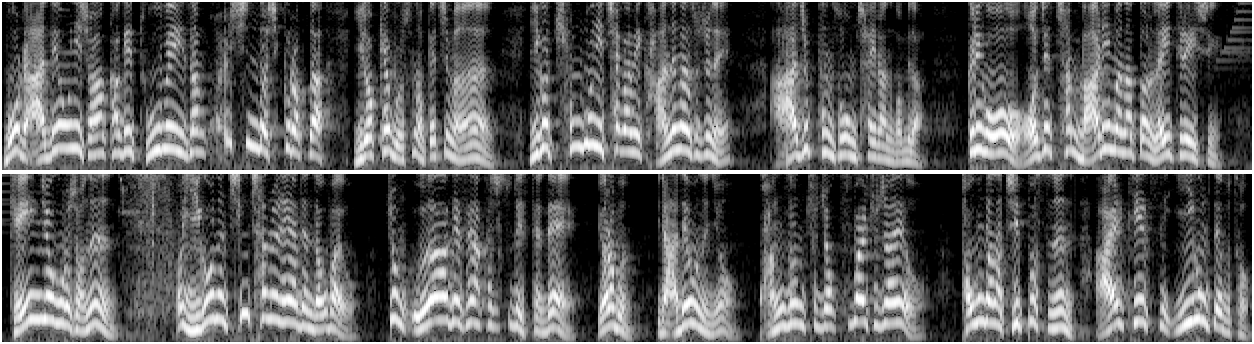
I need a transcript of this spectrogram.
뭐 라데온이 정확하게 두 배 이상 훨씬 더 시끄럽다 이렇게 볼 수는 없겠지만 이거 충분히 체감이 가능한 수준의 아주 큰 소음 차이라는 겁니다. 그리고 어제 참 말이 많았던 레이트레이싱 개인적으로 저는 어, 이거는 칭찬을 해야 된다고 봐요. 좀 의아하게 생각하실 수도 있을 텐데 여러분 이 라데온은요 광선 추적 후발 주자예요. 더군다나 지포스는 RTX 20 때부터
